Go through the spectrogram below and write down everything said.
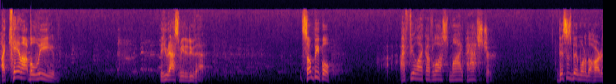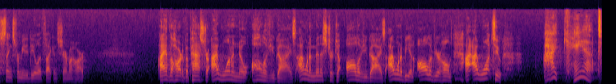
I cannot believe that he would ask me to do that. Some people, I feel like I've lost my pastor. This has been one of the hardest things for me to deal with, if I can share my heart. I have the heart of a pastor. I want to know all of you guys. I want to minister to all of you guys. I want to be in all of your homes. I, I want to. I can't.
